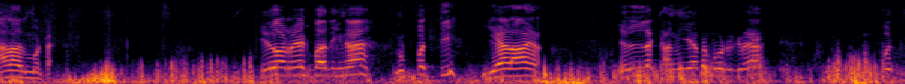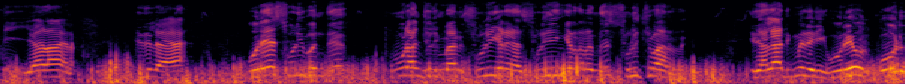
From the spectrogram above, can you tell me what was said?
நாலாவது மூட்டை. இதோட ரேட் பார்த்தீங்கன்னா முப்பத்தி ஏழாயிரம். எல்லாம் கம்மியாக தான் போட்டிருக்கிறேன். முப்பத்தி ஏழாயிரம். இதில் ஒரே சுழி வந்து பூராஞ்சுழி மாதிரி சுழி கிடையாது. சுழிங்கிறத வந்து சுழிச்சு வர்றது இது எல்லாத்துக்குமே தெரியும். ஒரே ஒரு கோடு.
